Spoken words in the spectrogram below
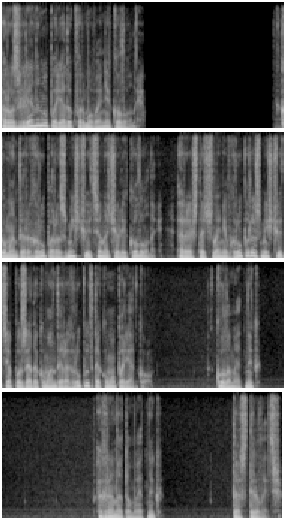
Розглянемо порядок формування колони. Командир групи розміщується на чолі колони. Решта членів групи розміщуються позаду командира групи в такому порядку: кулеметник, гранатометник та стрілець.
